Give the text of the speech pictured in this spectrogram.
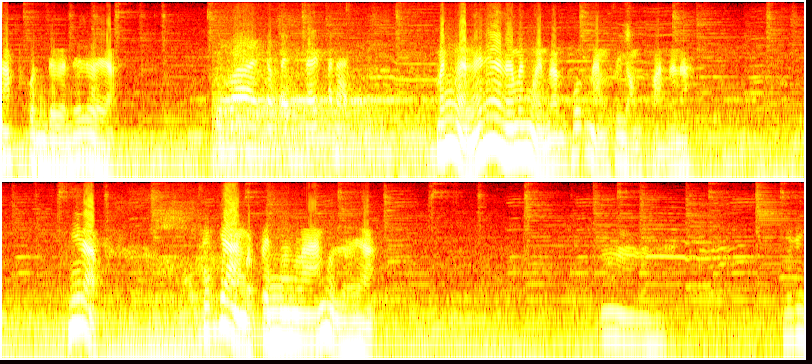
มนุษย์นี่นับคนเดินได้เลยอะ คิดว่าจะเป็นได้ขนาดนี้มันเหมือนไอ้เนี่ยนะมันเหมือนแบบพวกหนังสยองขวัญนะนะนี่แบบทุกอย่างแบบเป็นเมืองล้างหมดเลยอะอืมดูดิ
